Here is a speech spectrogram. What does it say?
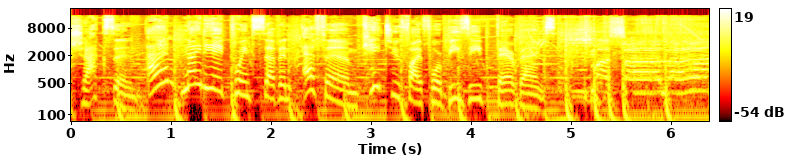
Jackson, and 98.7 FM, K254BZ Fairbanks. Masala.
